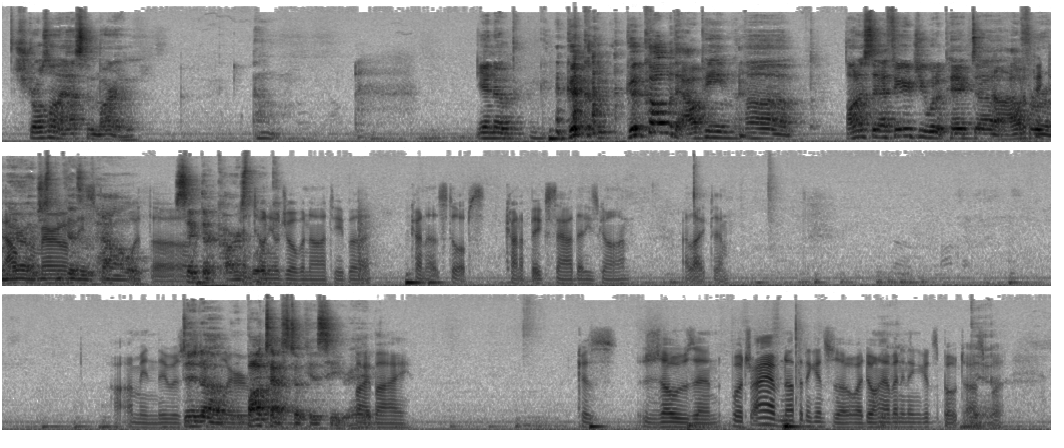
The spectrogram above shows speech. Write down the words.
Stroll's on Aston Martin. Oh. Yeah, no, good, good call with Alpine. Um, honestly, I figured you would have picked uh, No, Alfa picked Romero just because of how with, uh, sick their cars Antonio look. Giovinazzi, but kind of still ups, kind of big sad that he's gone. I liked him. I mean, there was Did uh, Bottas took his seat, right? bye bye. Because Zhou's in, which I have nothing against Zoe. I don't have anything against Bottas, Yeah. but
